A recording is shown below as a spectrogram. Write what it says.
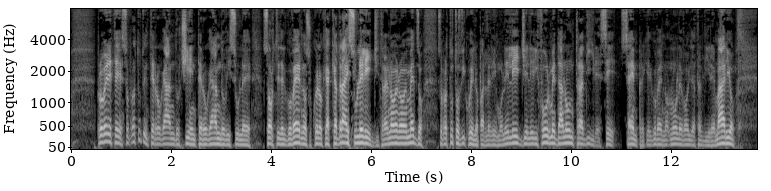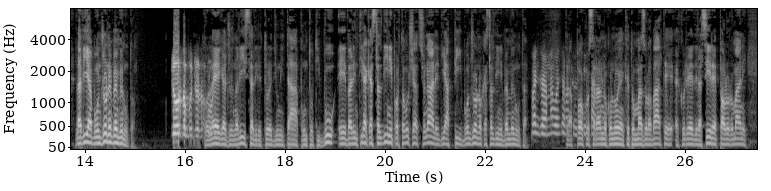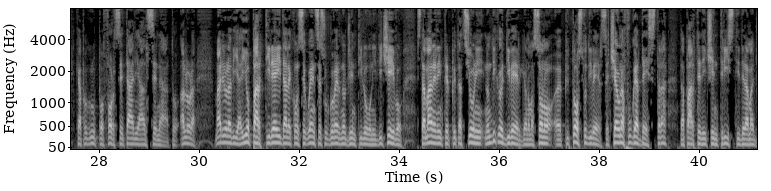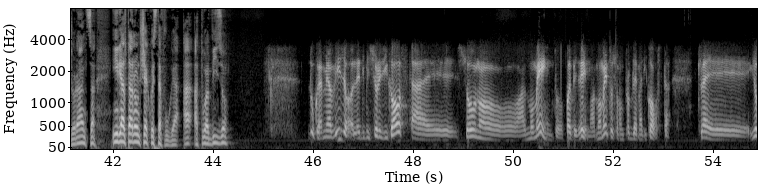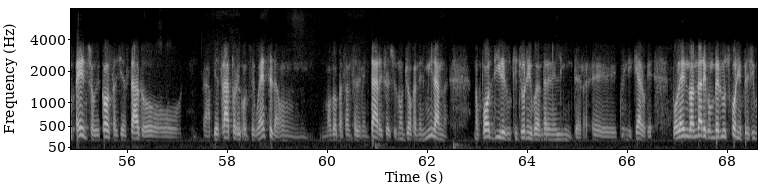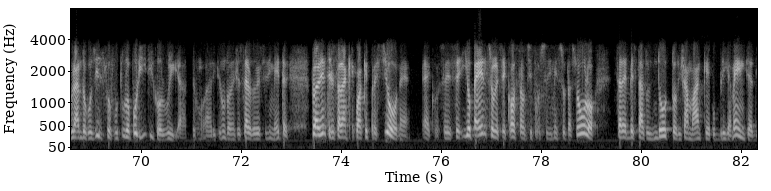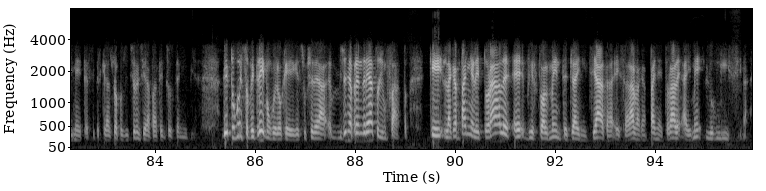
proverete soprattutto interrogandoci interrogandovi sulle sorti del governo, su quello che accadrà e sulle leggi. Tra le 9 e 9 e mezzo soprattutto di quello parleremo, le leggi e le riforme da non tradire, se sempre che il governo non le voglia tradire. Mario Lavia, buongiorno e benvenuto. Buongiorno, buongiorno. Collega, giornalista, direttore di Unità.tv e Valentina Castaldini, portavoce nazionale di AP. Buongiorno Castaldini, benvenuta. Buongiorno, buongiorno Tra a tutti. poco saranno con noi anche Tommaso Labate, eh, Corriere della Sera e Paolo Romani, capogruppo Forza Italia al Senato. Allora, Mario Lavia, io partirei dalle conseguenze sul governo Gentiloni. Dicevo, stamane le interpretazioni non dico che divergano, ma sono eh, piuttosto diverse. C'è una fuga a destra da parte dei centristi della maggioranza. In realtà non c'è questa fuga. A, a tuo avviso? Dunque, a mio avviso le dimissioni di Costa eh, sono al momento, poi vedremo, al momento sono un problema di Costa. Cioè, io penso che Costa sia stato, abbia tratto le conseguenze da un modo abbastanza elementare, cioè se uno gioca nel Milan non può dire tutti i giorni che vuole andare nell'Inter, eh, quindi è chiaro che volendo andare con Berlusconi e prefigurando così il suo futuro politico, lui ha, ha ritenuto necessario doversi dimettere, probabilmente c'è stata anche qualche pressione, ecco, se, se, io penso che se Costa non si fosse dimesso da solo sarebbe stato indotto diciamo, anche pubblicamente a dimettersi perché la sua posizione si era fatta insostenibile. Detto questo vedremo quello che, che succederà, bisogna prendere atto di un fatto, che la campagna elettorale è virtualmente già iniziata e sarà una campagna elettorale, ahimè, lunghissima.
